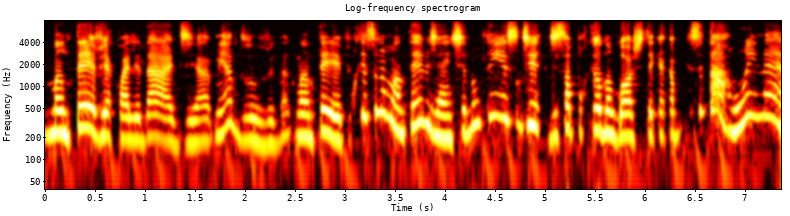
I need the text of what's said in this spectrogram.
manteve a qualidade? A minha dúvida, manteve? Porque se não manteve, gente, não tem esse de, de só porque eu não gosto ter que acabar. Porque se tá ruim, né?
